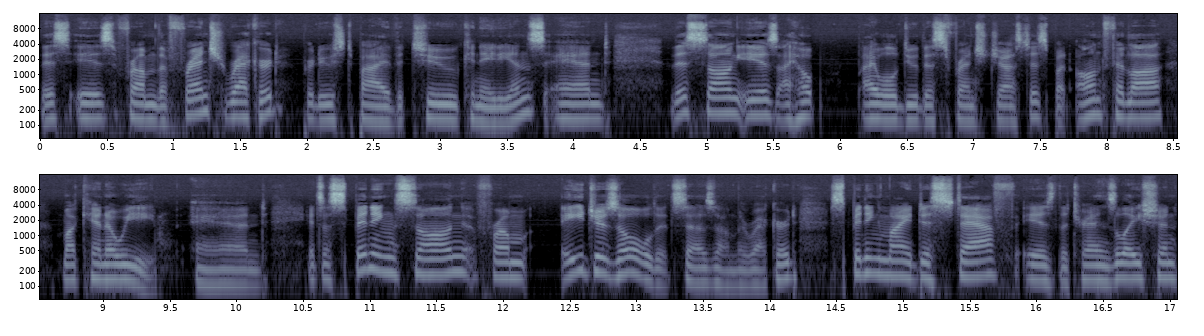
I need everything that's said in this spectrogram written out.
This is from the French record produced by the two Canadians, and this song is, I hope I will do this French justice, but Enfila ma canoë. And it's a spinning song from ages old, it says on the record. Spinning my distaff is the translation.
